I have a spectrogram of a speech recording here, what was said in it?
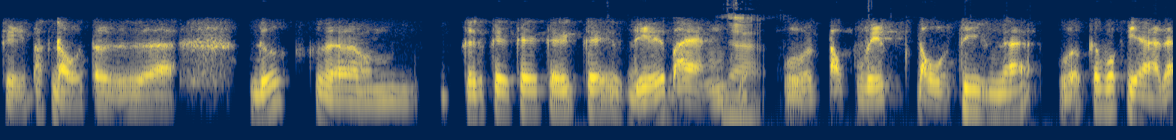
kỳ bắt đầu từ uh, nước uh, cái cái cái cái cái địa bàn Dạ. của tộc Việt đầu tiên đó của cái quốc gia đó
